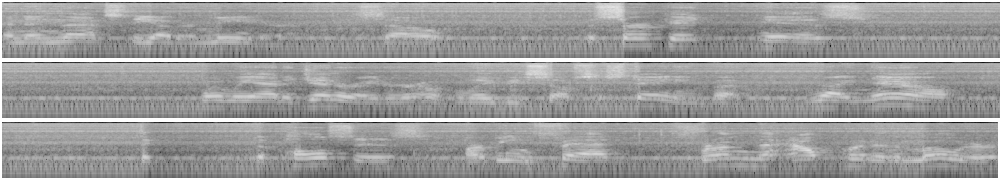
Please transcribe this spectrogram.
and then that's the other meter. So the circuit is when we add a generator hopefully be self-sustaining but right now the the pulses are being fed from the output of the motor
